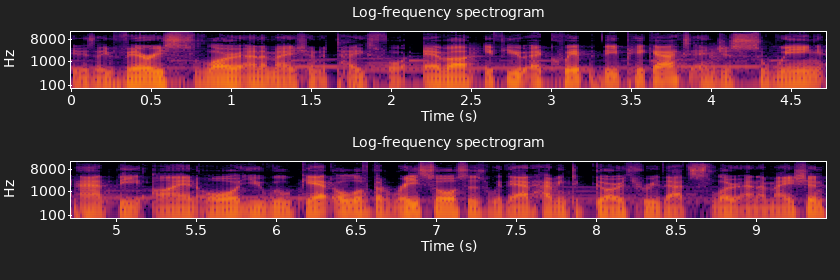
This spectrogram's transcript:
It is a very slow animation. It takes forever. If you equip the pickaxe and just swing at the iron ore, you will get all of the resources without having to go through that slow animation.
